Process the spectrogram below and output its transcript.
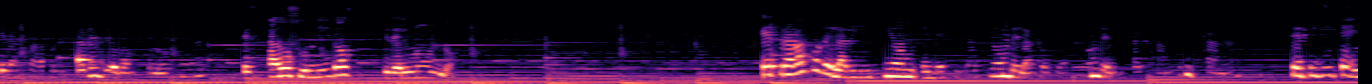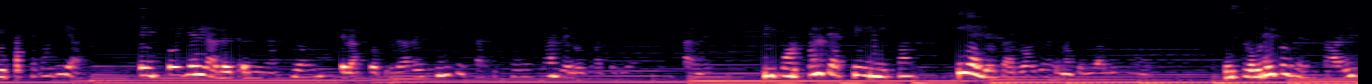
de las facultades de odontología de Estados Unidos y del mundo. El trabajo de la División de Investigación de la Asociación Dental Americana se divide en categorías que incluyen la determinación de las propiedades físicas y químicas de los materiales dentales, importancia clínica y el desarrollo de materiales nuevos, instrumentos dentales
